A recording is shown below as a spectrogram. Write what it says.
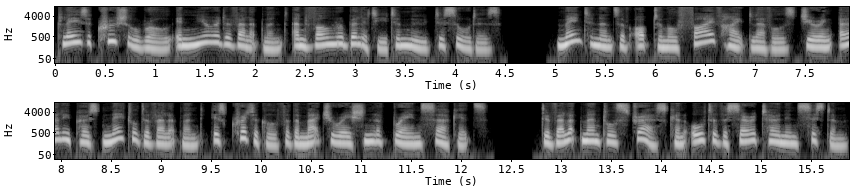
plays a crucial role in neurodevelopment and vulnerability to mood disorders. Maintenance of optimal 5 HT levels during early postnatal development is critical for the maturation of brain circuits. Developmental stress can alter the serotonin system,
